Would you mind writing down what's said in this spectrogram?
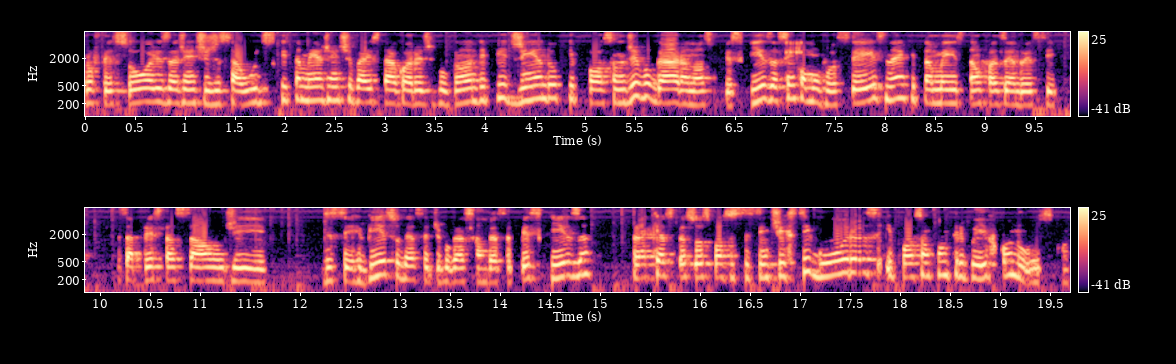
professores, agentes de saúde, que também a gente vai estar agora divulgando e pedindo que possam divulgar a nossa pesquisa, assim como vocês, né, que também estão fazendo esse, essa prestação de, de serviço, dessa divulgação dessa pesquisa, para que as pessoas possam se sentir seguras e possam contribuir conosco.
